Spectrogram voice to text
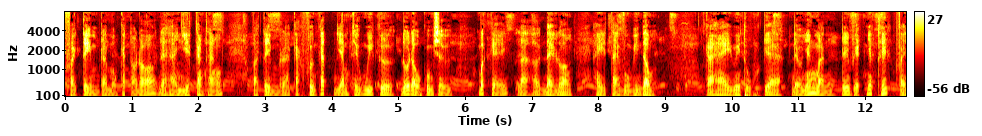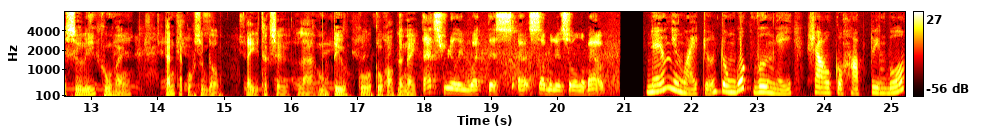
phải tìm ra một cách nào đó để hạ nhiệt căng thẳng và tìm ra các phương cách giảm thiểu nguy cơ đối đầu quân sự, bất kể là ở Đài Loan hay tại vùng Biển Đông. Cả hai nguyên thủ quốc gia đều nhấn mạnh đến việc nhất thiết phải xử lý khủng hoảng tránh các cuộc xung đột. Đây thực sự là mục tiêu của cuộc họp lần này. Uh, Nếu như Ngoại trưởng Trung Quốc Vương Nghị sau cuộc họp tuyên bố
